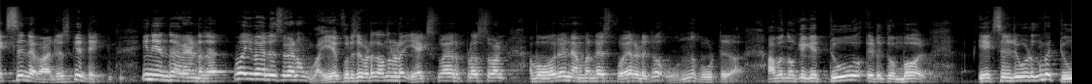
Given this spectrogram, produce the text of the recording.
എക്സിന്റെ വാല്യൂസ് കിട്ടി. ഇനി എന്താ വേണ്ടത്? വൈ വാല്യൂസ് വേണം. വൈയെ കുറിച്ച് ഇവിടെ തന്നിട്ടുണ്ട്. എക്സ് സ്ക്വയർ പ്ലസ് വൺ അപ്പോൾ ഓരോ നമ്പറിന്റെ സ്ക്വയർ എടുക്കുക ഒന്ന് കൂട്ടുക. അപ്പോൾ നോക്കിക്കേ ടു എടുക്കുമ്പോൾ എക്സിന് ടു കൊടുക്കുമ്പോൾ two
